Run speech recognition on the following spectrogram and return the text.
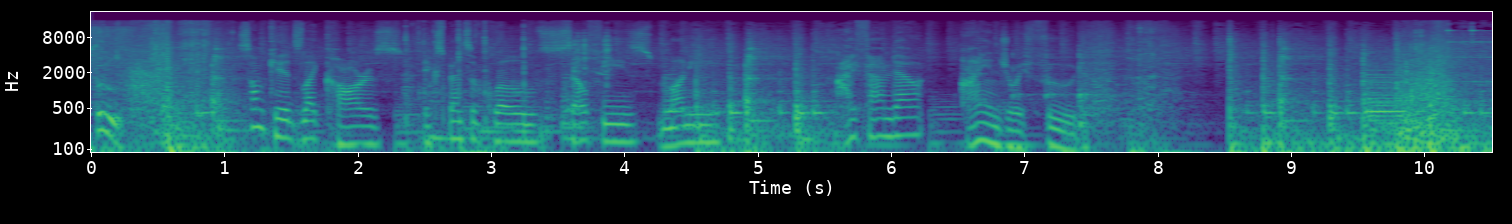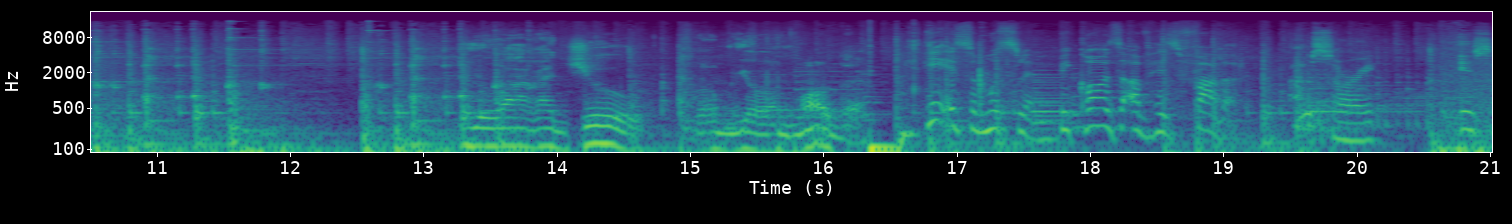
Food. Some kids like cars, expensive clothes, selfies, money. I found out I enjoy food. You are a Jew from your mother. He is a Muslim because of his father. I'm sorry. Is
